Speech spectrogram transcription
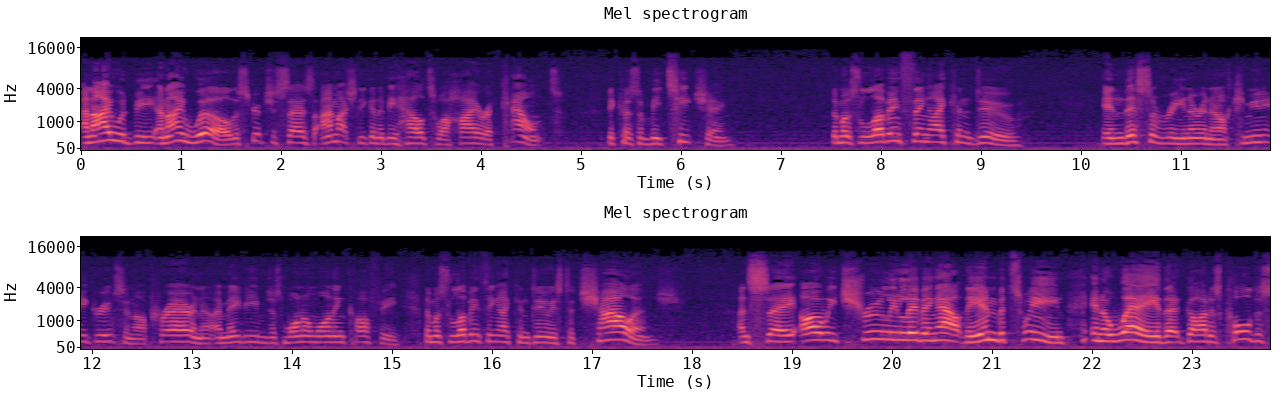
And I would be, and I will, the scripture says I'm actually going to be held to a higher account because of me teaching. The most loving thing I can do in this arena, in our community groups, in our prayer, and uh, maybe even just one on one in coffee, the most loving thing I can do is to challenge and say, are we truly living out the in between in a way that God has called us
